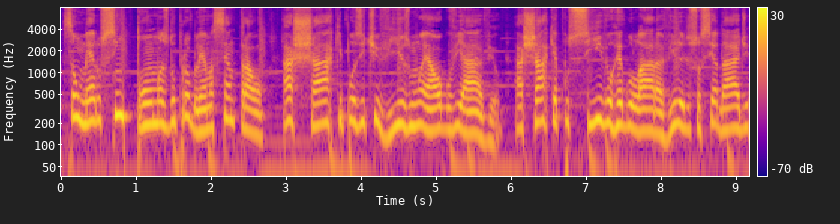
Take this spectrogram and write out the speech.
são meros sintomas do problema central achar que positivismo é algo viável, achar que é possível regular a vida de sociedade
